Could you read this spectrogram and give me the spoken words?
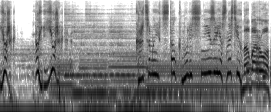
ежик! Ой, ежик! Кажется, мы столкнулись с неизвестностью. Наоборот.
